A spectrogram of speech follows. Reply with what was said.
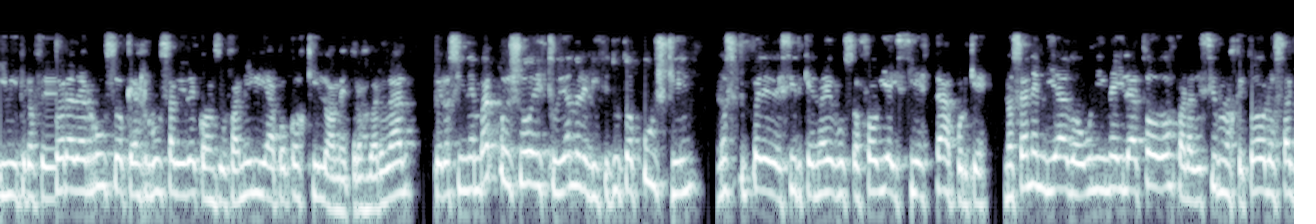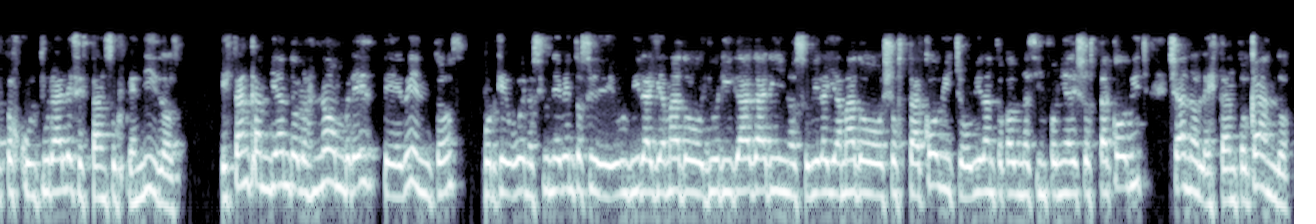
y mi profesora de ruso, que es rusa, vive con su familia a pocos kilómetros, ¿verdad? Pero sin embargo, yo estudiando en el Instituto Pushkin, no se puede decir que no hay rusofobia y sí está, porque nos han enviado un email a todos para decirnos que todos los actos culturales están suspendidos. Están cambiando los nombres de eventos, porque bueno, si un evento se hubiera llamado Yuri Gagarin o se hubiera llamado Shostakovich o hubieran tocado una sinfonía de Shostakovich, ya no la están tocando.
